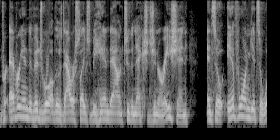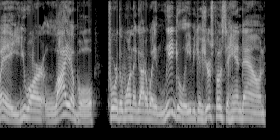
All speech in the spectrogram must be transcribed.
for every individual of those dower slaves to be handed down to the next generation. And so if one gets away, you are liable for the one that got away legally because you're supposed to hand down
